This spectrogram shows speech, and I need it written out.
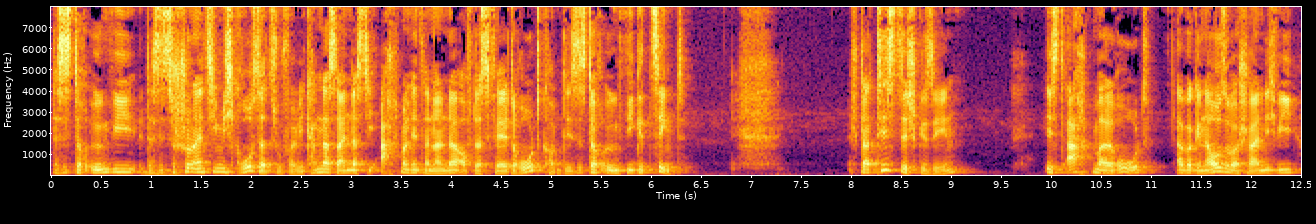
das ist doch irgendwie, das ist doch schon ein ziemlich großer Zufall. Wie kann das sein, dass die achtmal hintereinander auf das Feld rot kommt? Das ist doch irgendwie gezinkt. Statistisch gesehen ist achtmal rot aber genauso wahrscheinlich wie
